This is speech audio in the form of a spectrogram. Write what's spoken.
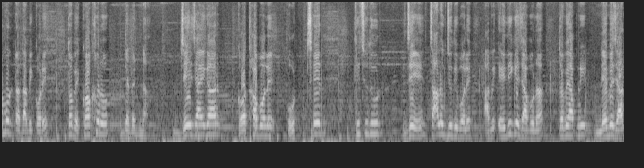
এমনটা দাবি করে, তবে কখনো দেবেন না। যে জায়গার কথা বলে উঠছেন কিছু দূর, যে চালক যদি বলে, আমি এদিকে যাব না, তবে আপনি নেমে যান,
